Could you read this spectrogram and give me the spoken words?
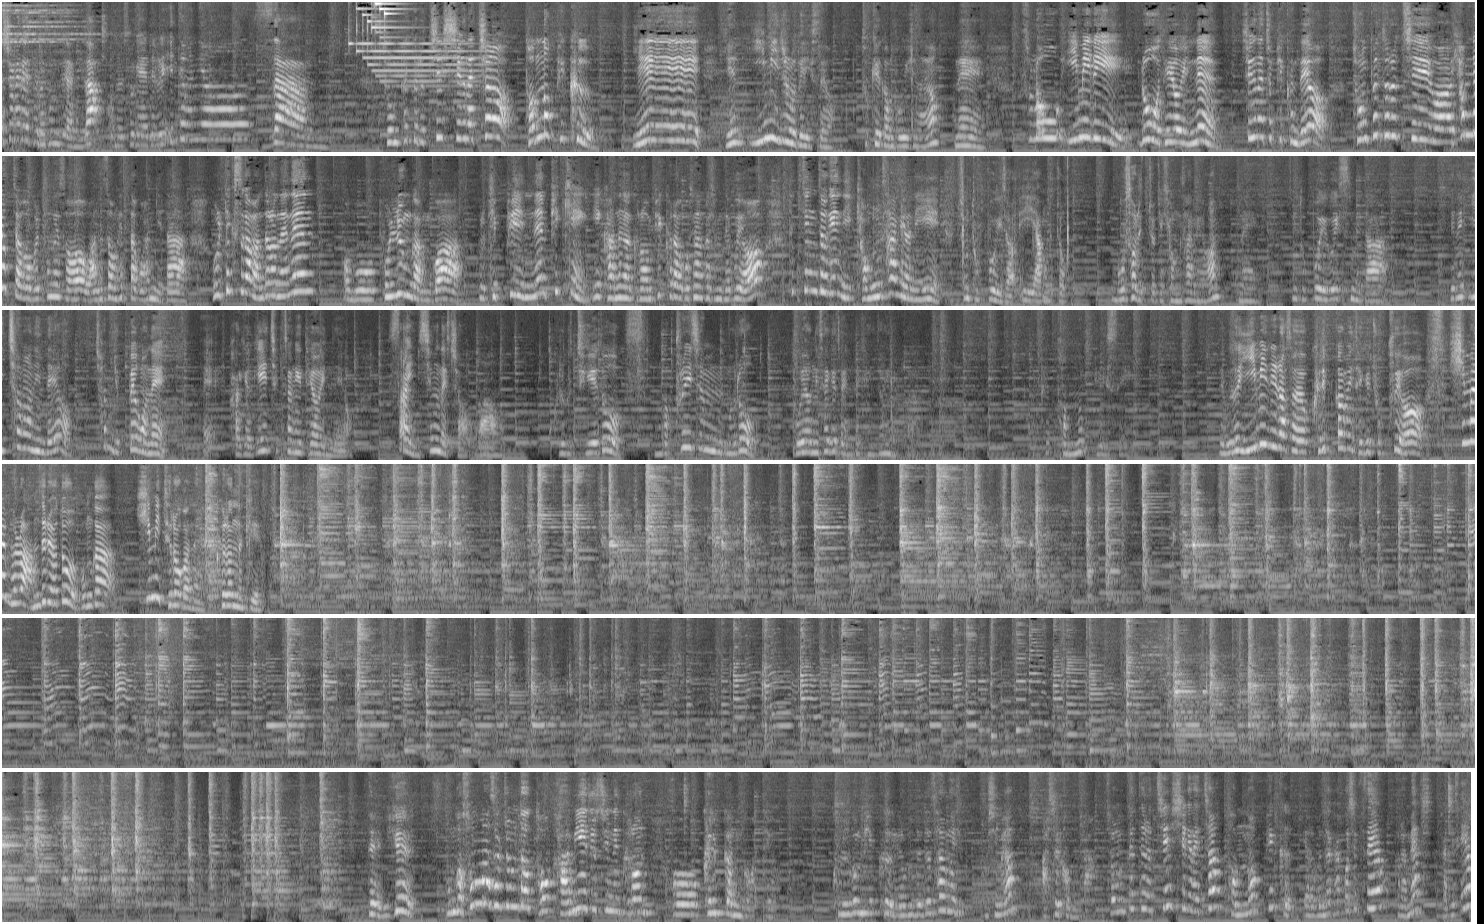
여러분 송지연입니다. 오늘 소개해드릴 아이템은요. 짠! 존 페트루치 signature Dunlop 피크. 예, 얘는 2mm로 되어 있어요. 두께감 보이시나요? 네. Flow 2mm로 되어 있는 시그네처 피크인데요. 존 페트루치와 협력 작업을 통해서 완성했다고 합니다. Ultex가 만들어내는 어, 뭐 볼륨감과 그리고 깊이 있는 피킹이 가능한 그런 피크라고 생각하시면 되고요. 특징적인 이 경사면이 좀 돋보이죠. 이 양쪽 모서리 쪽의 경사면 네, 좀 돋보이고 있습니다. 얘는 2,000원인데요. 1,600원에 네, 가격이 책정이 되어 있네요. 사인 시그네처 와우. 그리고 뒤에도 뭔가 프리즘으로 모양이 새겨져 있는데 굉장히 예뻐요. 옆에 Dunlop USA. 네, 우선 2mm라서요. 그립감이 되게 좋고요. 힘을 별로 안 들여도 뭔가 힘이 들어가는 그런 느낌. 네, 이게 뭔가 손맛을 좀 더 더 가미해줄 수 있는 그런 어, 그립감인 것 같아요. 굵은 피크 여러분들도 사용해 보시면 아실 겁니다. 존 페트루치 signature Dunlop 피크 여러분들 갖고 싶으세요? 그러면 가지세요.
